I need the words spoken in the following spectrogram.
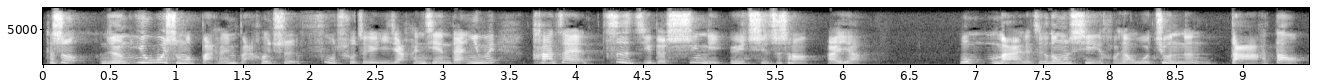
但是人又为什么百分百会去付出这个溢价？很简单，因为他在自己的心理预期之上，哎呀，我买了这个东西，好像我就能达到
